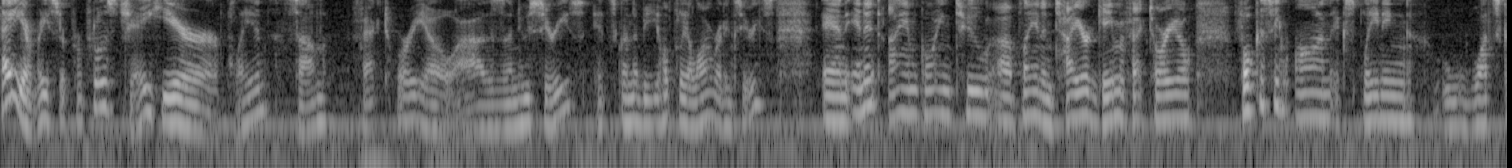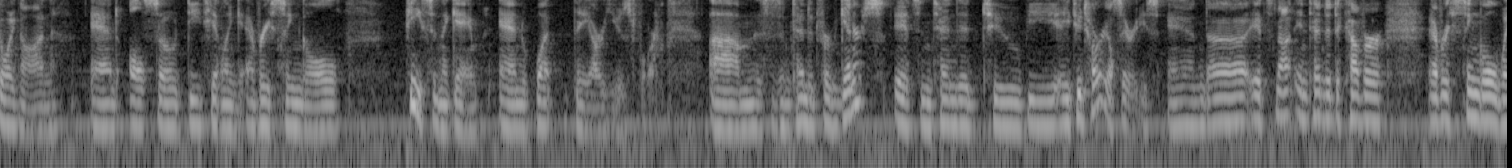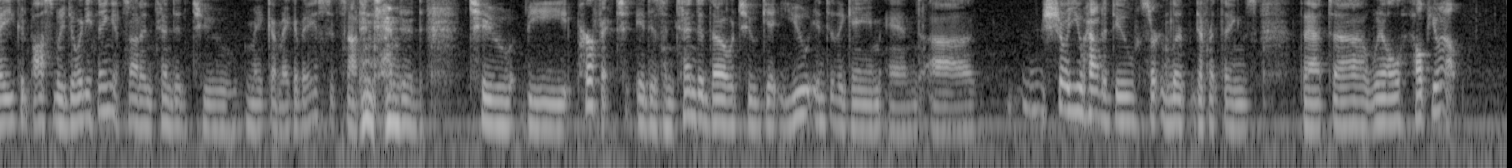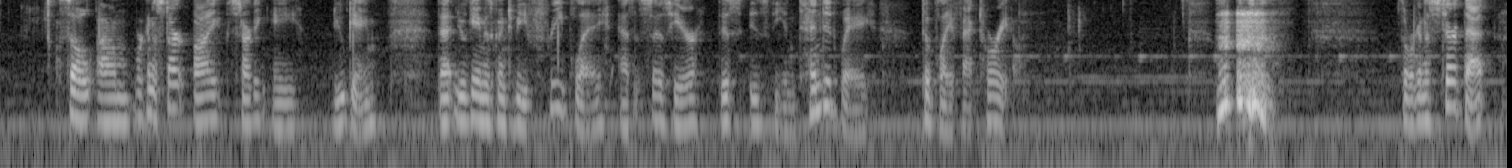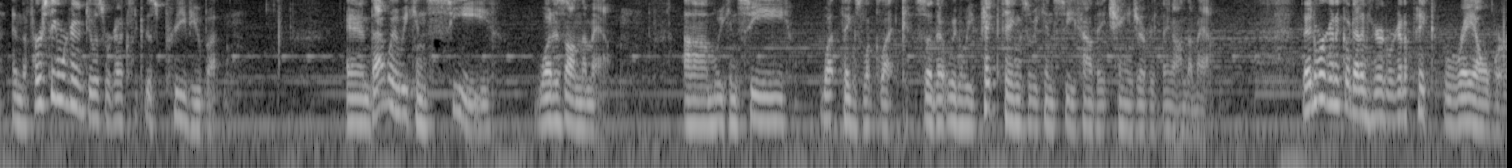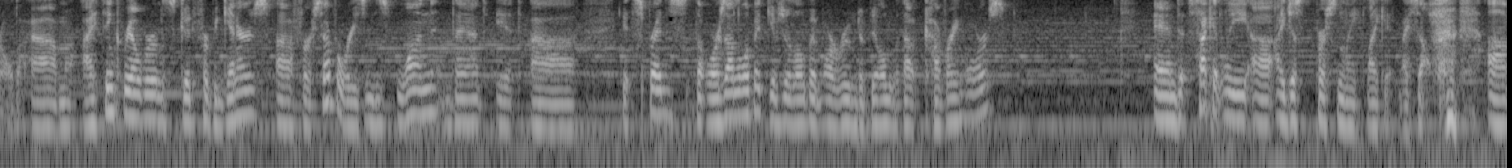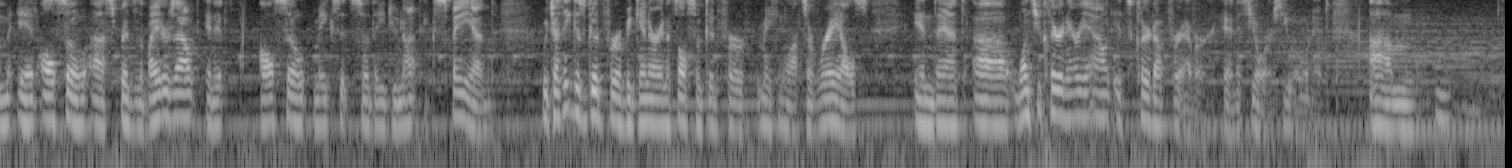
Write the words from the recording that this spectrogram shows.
Hey everybody, Superfluous J here, playing some Factorio. Uh, this is a new series. It's going to be hopefully a long running series. And in it, I am going to uh, play an entire game of Factorio, focusing on explaining what's going on and also detailing every single piece in the game and what they are used for. Um, this is intended for beginners. It's intended to be a tutorial series, and uh, it's not intended to cover every single way you could possibly do anything. It's not intended to make a mega base. It's not intended to be perfect. It is intended, though, to get you into the game and uh, show you how to do certain different things that uh, will help you out. So um, we're going to start by starting a new game. That new game is going to be free play, as it says here. This is the intended way to play Factorio. so we're going to start that, and the first thing we're going to do is we're going to click this preview button. And that way we can see what is on the map. Um, we can see what things look like, so that when we pick things, we can see how they change everything on the map. Then we're going to go down here and we're going to pick Rail World. Um, I think Rail World is good for beginners uh, for several reasons. One, that it uh, it spreads the ores out a little bit, gives you a little bit more room to build without covering ores. And secondly, uh, I just personally like it myself. um, it also uh, spreads the biters out, and it also makes it so they do not expand, which I think is good for a beginner, and it's also good for making lots of rails in that uh, once you clear an area out, it's cleared out forever and it's yours. You own it. Um,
